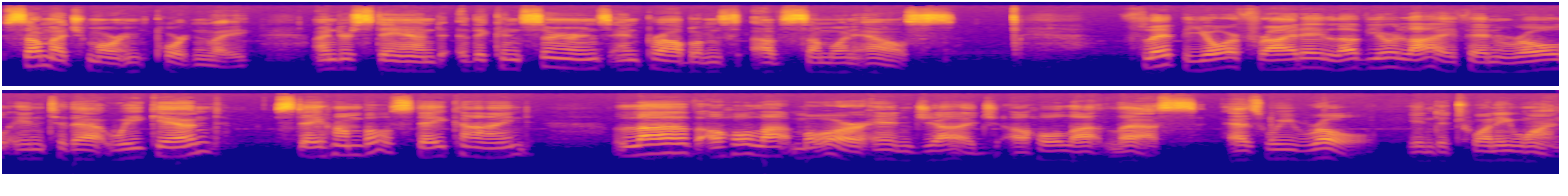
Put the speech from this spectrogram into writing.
so much more importantly, understand the concerns and problems of someone else. Flip your Friday, love your life, and roll into that weekend. Stay humble, stay kind, love a whole lot more and judge a whole lot less as we roll into 21.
